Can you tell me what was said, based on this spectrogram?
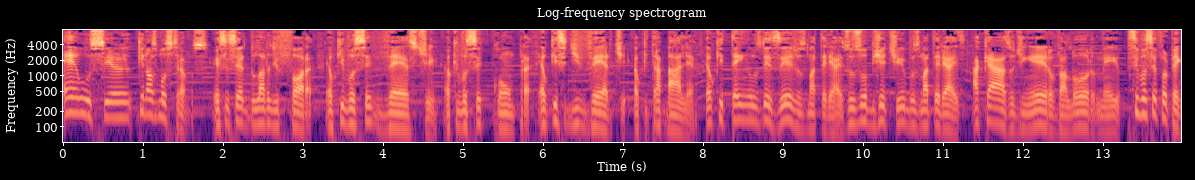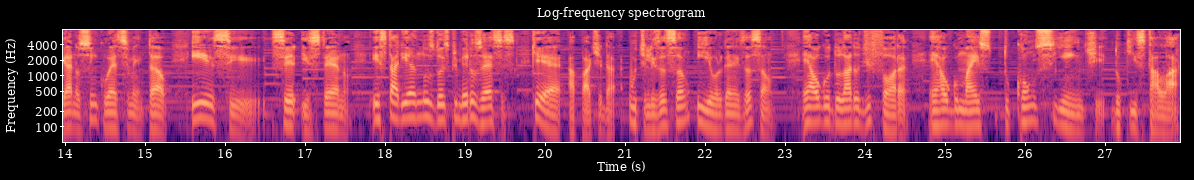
é o ser que nós mostramos. Esse ser do lado de fora é o que você veste, é o que você compra, é o que se diverte, é o que trabalha, é o que tem os desejos materiais, os objetivos objetivos materiais, a casa, o dinheiro, valor, meio. Se você for pegar no 5S mental, esse ser externo estaria nos dois primeiros S's, que é a parte da utilização e organização é algo do lado de fora, é algo mais do consciente do que está lá.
